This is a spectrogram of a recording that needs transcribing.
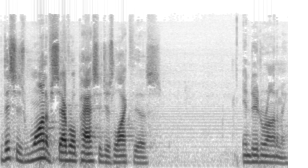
This is one of several passages like this in Deuteronomy.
